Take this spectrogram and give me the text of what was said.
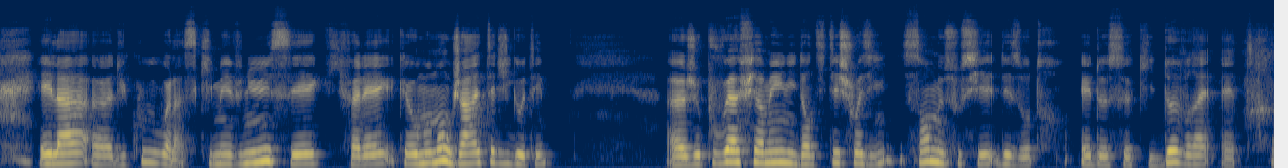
Et là, du coup, voilà, ce qui m'est venu, c'est qu'il fallait qu'au moment où j'arrêtais de gigoter, euh, je pouvais affirmer une identité choisie sans me soucier des autres et de ce qui devrait être.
